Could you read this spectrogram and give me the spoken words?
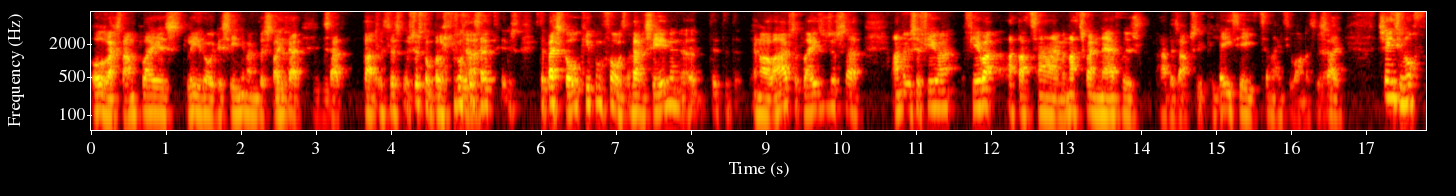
All the West Ham players, Leroy, the senior member, the striker, said that was just it was just unbelievable. Yeah. it was the best goalkeeping performance I've ever seen in, Yeah. in our lives. The players just said, and there was a few a few at, at that time, and that's when Nev was at his absolute peak, eighty-eight to ninety-one, as I say. Strange enough,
